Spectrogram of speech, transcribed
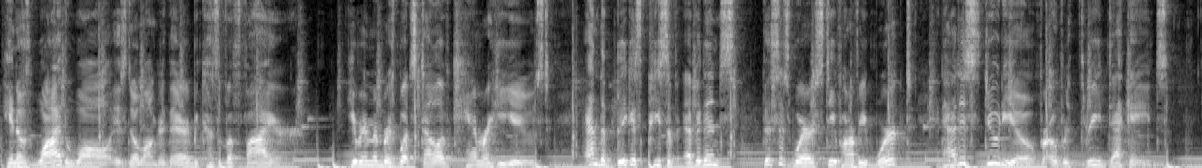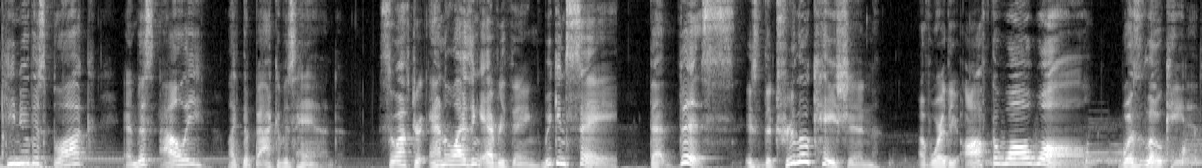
He knows why the wall is no longer there because of a fire. He remembers what style of camera he used, and the biggest piece of evidence this is where Steve Harvey worked and had his studio for over three decades. He knew this block and this alley like the back of his hand. So after analyzing everything, we can say that this is the true location of where the off-the-wall wall was located.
